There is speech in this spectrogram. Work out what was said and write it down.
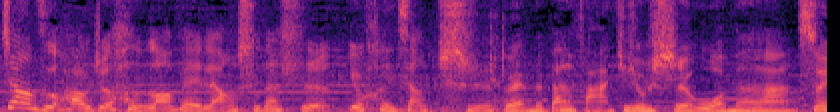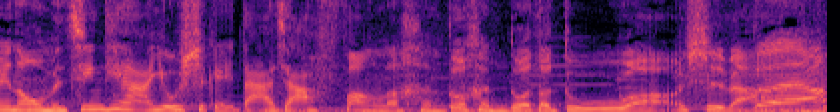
这样子的话，我觉得很浪费粮食，但是又很想吃。对，没办法，这就是我们啊。所以呢，我们今天啊，又是给大家放了很多很多的毒啊，是吧？对啊，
